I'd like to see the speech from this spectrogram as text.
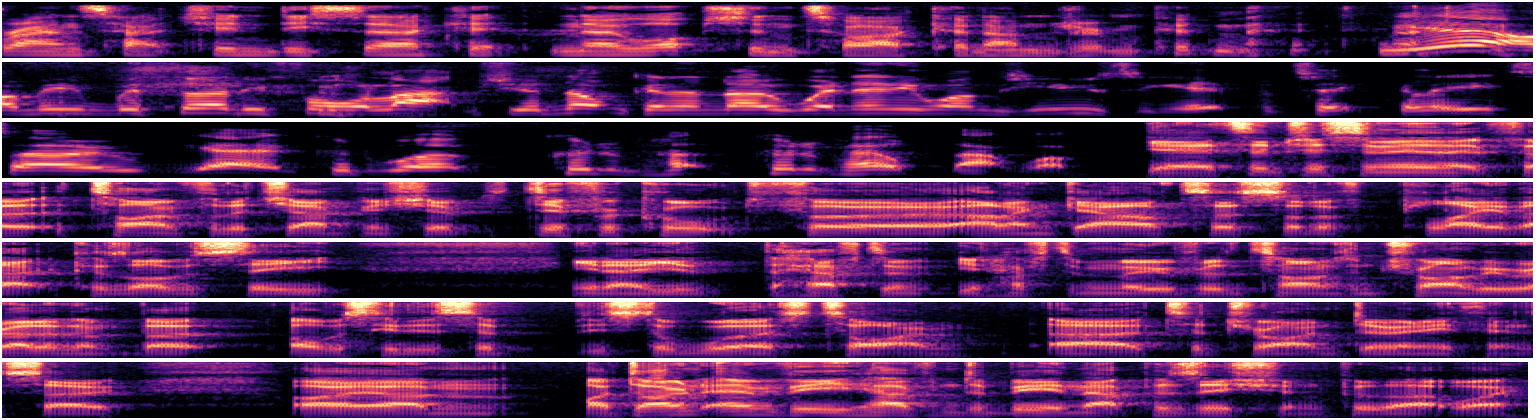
Brands Hatch Indy Circuit no option tyre conundrum, couldn't it? yeah, I mean, with 34 laps, you're not going to know when anyone's using it particularly. So, yeah, it could work, could have could have helped that one. Yeah, it's interesting, isn't it, for time for the championship? It's difficult for Alan Gow to sort of play that because obviously you know you have to you have to move with the times and try and be relevant. But obviously, it's a, it's the worst time uh, to try and do anything. So I um I don't envy having to be in that position. Put it that way.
